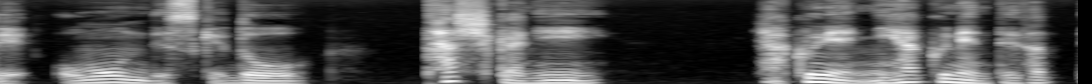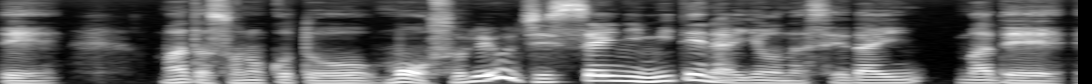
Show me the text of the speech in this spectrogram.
て思うんですけど、確かに100年、200年って経って、まだそのことを、もうそれを実際に見てないような世代まで、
